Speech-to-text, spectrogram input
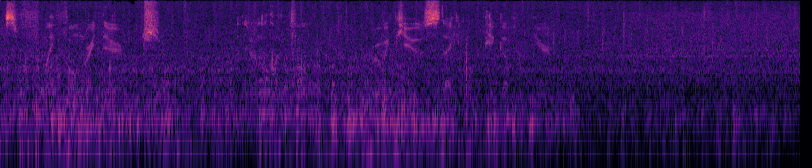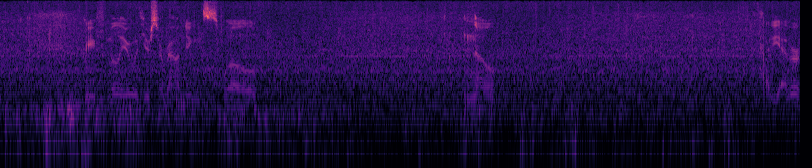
That's my phone right there, which doesn't even look like a phone. Rubik cubes that I can pick up from here. Are you familiar with your surroundings? Well, no. Have you ever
